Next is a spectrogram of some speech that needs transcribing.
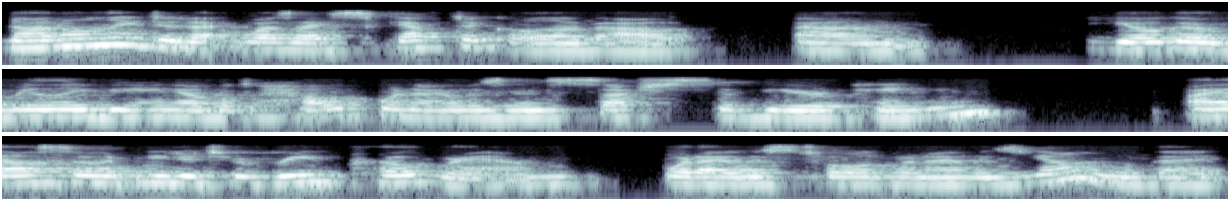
Not only did I, was I skeptical about um, yoga really being able to help when I was in such severe pain, I also needed to reprogram what I was told when I was young that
